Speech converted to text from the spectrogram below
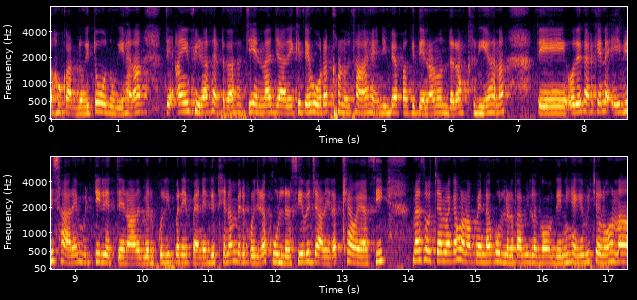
ਉਹ ਕਰ ਦੂੰਗੀ, ਧੋ ਦੂੰਗੀ ਹੈ ਨਾ ਅਤੇ ਐਂ ਪੀੜਾ ਸੈੱਟ ਦਾ ਸੱਚੀ ਇੰਨਾ ਜ਼ਿਆਦਾ ਕਿਤੇ ਹੋਰ ਰੱਖਣ ਨੂੰ ਥਾਂ ਹੈ ਨਹੀਂ ਵੀ ਆਪਾਂ ਕਿਤੇ ਇਹਨਾਂ ਨੂੰ ਅੰਦਰ ਰੱਖ ਦਈਏ ਹੈ ਨਾ ਅਤੇ ਉਹਦੇ ਕਰਕੇ ਨਾ ਇਹ ਵੀ ਸਾਰੇ ਮਿੱਟੀ ਰੇਤੇ ਨਾਲ ਬਿਲਕੁਲ ਹੀ ਭਰੇ ਪਏ ਨੇ, ਜਿੱਥੇ ਨਾ ਮੇਰੇ ਕੋਲ ਜਿਹੜਾ ਕੂਲਰ ਸੀ ਵਿਚਾਲੇ ਰੱਖਿਆ ਹੋਇਆ ਸੀ। ਮੈਂ ਸੋਚਿਆ, ਮੈਂ ਕਿਹਾ ਹੁਣ ਆਪਾਂ ਇਹਨਾਂ ਕੂਲਰ ਤਾਂ ਵੀ ਲਗਾਉਂਦੇ ਨਹੀਂ ਹੈਗੇ ਵੀ ਚਲੋ ਹੈ ਨਾ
